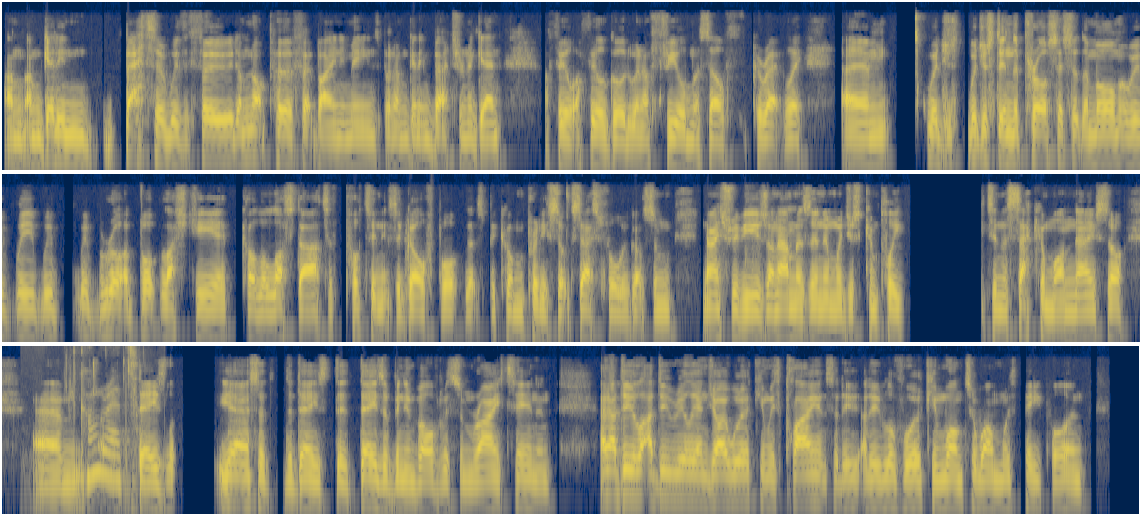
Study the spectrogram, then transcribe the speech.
I'm, I'm, getting better with food. I'm not perfect by any means, but I'm getting better. And again, I feel I feel good when I fuel myself correctly. Um, we're just we're just in the process at the moment. We we we we wrote a book last year called The Lost Art of Putting. It's a golf book that's become pretty successful. We've got some nice reviews on Amazon, and we're just completing in the second one now. So, um, congrats. Days, yeah. So the days, the days have been involved with some writing, and and I do, I do really enjoy working with clients. I do, I do love working one to one with people, and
